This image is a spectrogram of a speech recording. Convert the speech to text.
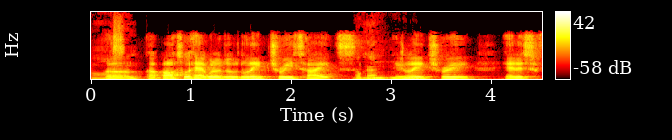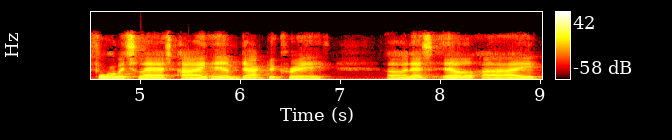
Awesome. Um, I also have one of those link tree sites, Okay. a link tree, and it's forward slash I am Dr. Craig. Uh, that's L I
